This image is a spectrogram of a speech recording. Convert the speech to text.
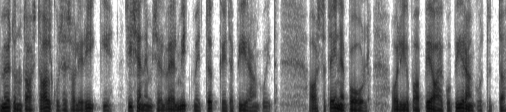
Möödunud aasta alguses oli riiki sisenemisel veel mitmeid tõkkeid ja piiranguid. aasta teine pool oli juba peaaegu piiranguteta,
